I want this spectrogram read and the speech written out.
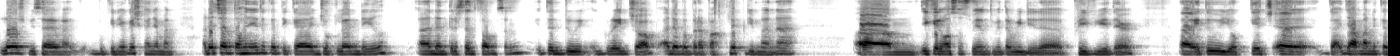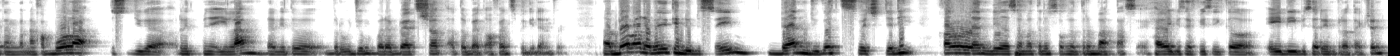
lo harus bisa bikin Jokic gak nyaman. Ada contohnya itu ketika Jock Landale uh, dan Tristan Thompson itu doing a great job. Ada beberapa klip di mana um, you can also see on Twitter we did a preview there. Uh, itu Jokic uh, gak zaman ketika nangkap bola, terus juga ritmenya hilang dan itu berujung kepada bad shot atau bad offense bagi Denver. Nah, Bam Adebayo can do the same dan juga switch. Jadi kalau Landale sama Tristan terbatas ya, hanya bisa physical, AD bisa rim protection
